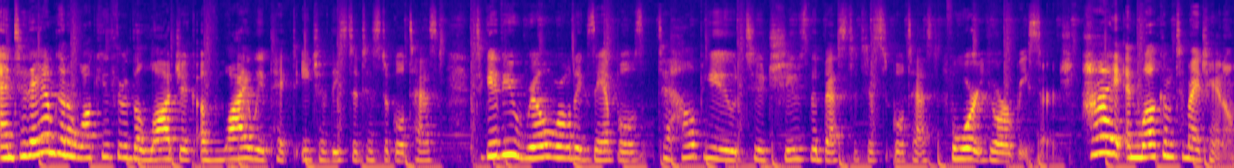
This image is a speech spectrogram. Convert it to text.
And today I'm gonna walk you through the logic of why we picked each of these statistical tests to give you real world examples to help you to choose the best statistical test for your research. Hi, and welcome to my channel.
